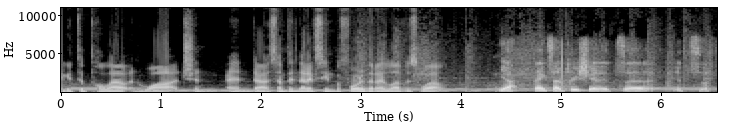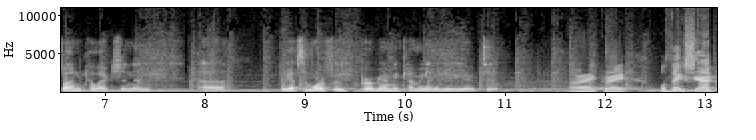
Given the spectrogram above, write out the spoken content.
I get to pull out and watch and, and uh, something that I've seen before that I love as well. Yeah, thanks. I appreciate it. It's a it's a fun collection, and uh, we have some more food programming coming in the new year too. All right, great. Well, thanks, Jarod.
